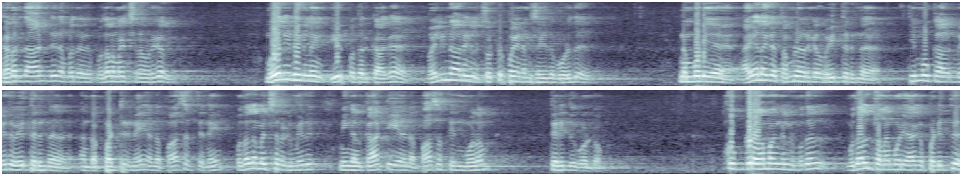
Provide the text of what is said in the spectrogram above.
கடந்த ஆண்டு நமது முதலமைச்சர் அவர்கள் முதலீடுகளை ஈர்ப்பதற்காக வெளிநாடுகள் சுற்றுப்பயணம் செய்தபொழுது நம்முடைய அயலக தமிழர்கள் வைத்திருந்த திமுக மீது வைத்திருந்த அந்த பற்றினை அந்த பாசத்தினை முதலமைச்சர்கள் மீது நீங்கள் காட்டிய அந்த பாசத்தின் மூலம் தெரிந்து கொண்டோம். குக்கிராமங்கள் முதல் முதல் தலைமுறையாக படித்து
